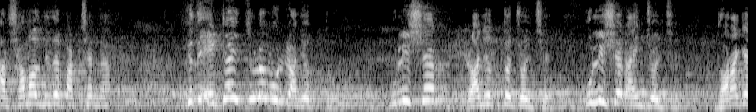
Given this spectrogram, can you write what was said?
আর সামাল দিতে পারছেন না। কিন্তু এটাই তৃণমূল রাজত্ব। পুলিশের রাজত্ব চলছে পুলিশের আইন চলছে। ধরাকে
